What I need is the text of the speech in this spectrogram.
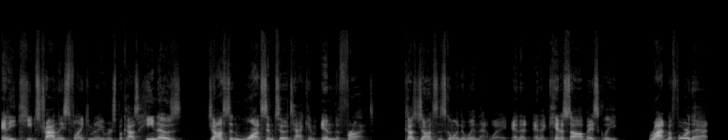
and he keeps trying these flanking maneuvers because he knows Johnston wants him to attack him in the front because Johnson's going to win that way. And at and at Kennesaw, basically, right before that,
